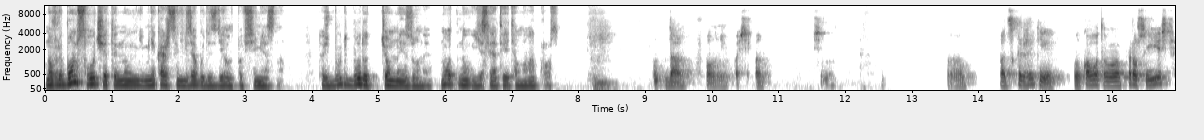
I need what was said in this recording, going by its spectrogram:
Но в любом случае это, ну, мне кажется, нельзя будет сделать повсеместно. То есть будут, будут темные зоны. Ну вот, ну, если ответил на вопрос. Да, вполне. Спасибо. Спасибо. А, Подскажите, у кого-то вопросы есть?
